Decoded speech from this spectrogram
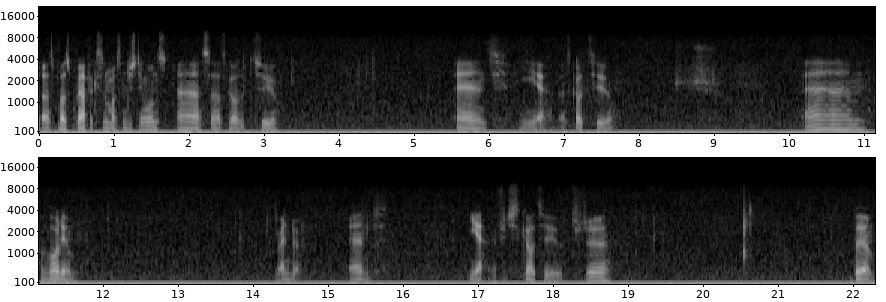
So I suppose graphics are the most interesting ones. Uh, so let's go to two, and yeah, let's go to um, volume. Render, and yeah, if you just go to boom.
